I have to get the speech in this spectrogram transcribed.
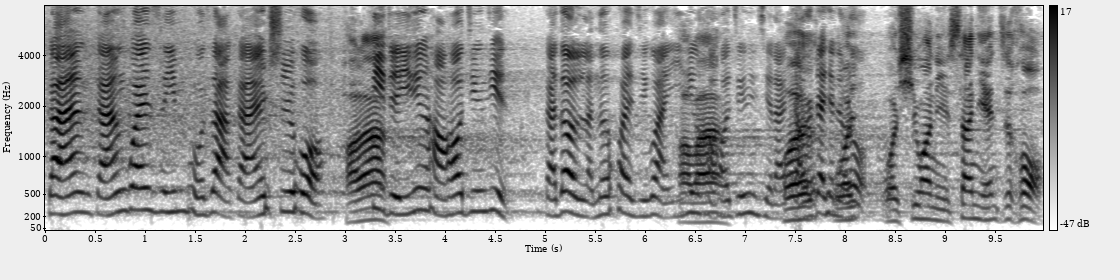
感恩感恩观世音菩萨，感恩师傅。好了弟子一定好好精进，改掉懒惰坏习惯，一定好好好精进起来，我早日站起来走路我。我希望你三年之后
